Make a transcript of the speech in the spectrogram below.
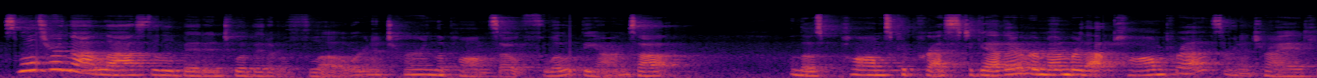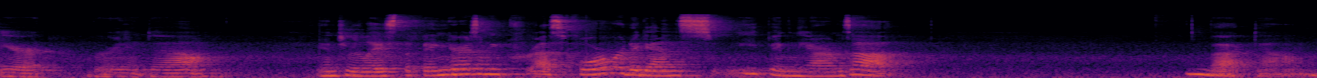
So we'll turn that last little bit into a bit of a flow. We're going to turn the palms out, float the arms up, and those palms could press together. Remember that palm press? We're going to try it here. Bring it down. Interlace the fingers and we press forward again, sweeping the arms up. And back down.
